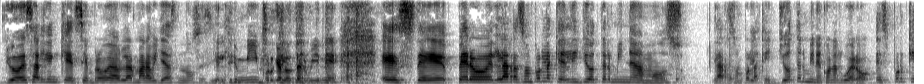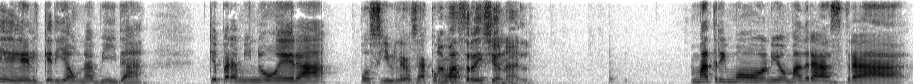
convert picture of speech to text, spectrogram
Yo es alguien que siempre voy a hablar maravillas, no sé si el de mí, porque lo terminé. este, pero la razón por la que él y yo terminamos, la razón por la que yo terminé con el güero, es porque él quería una vida que para mí no era posible. O sea, Como como más tradicional. matrimonio, madrastra,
